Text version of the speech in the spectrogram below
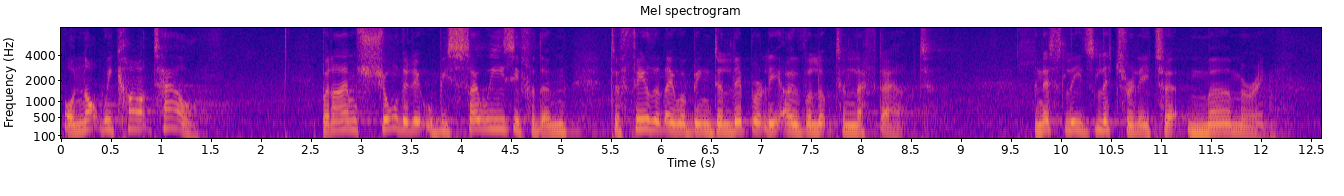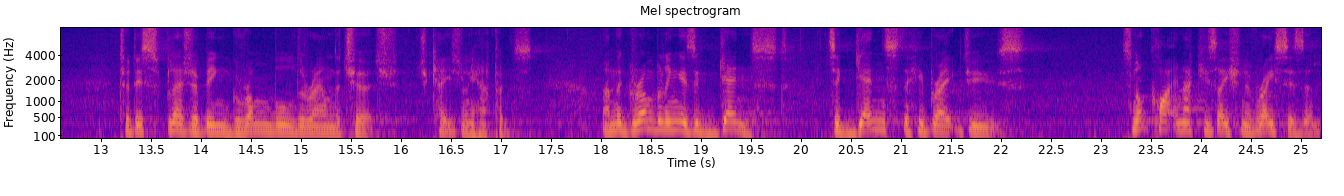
or not, we can't tell. But I am sure that it would be so easy for them to feel that they were being deliberately overlooked and left out. And this leads literally to murmuring, to displeasure being grumbled around the church, which occasionally happens. And the grumbling is against, it's against the Hebraic Jews. It's not quite an accusation of racism,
